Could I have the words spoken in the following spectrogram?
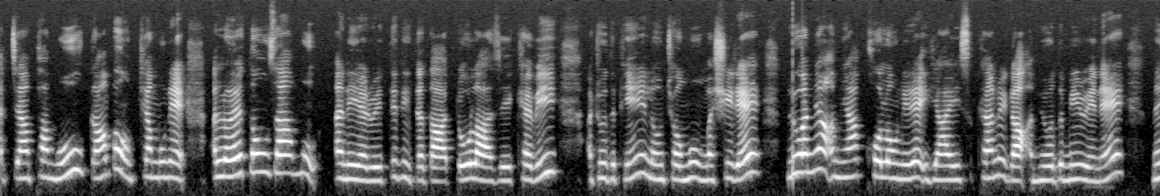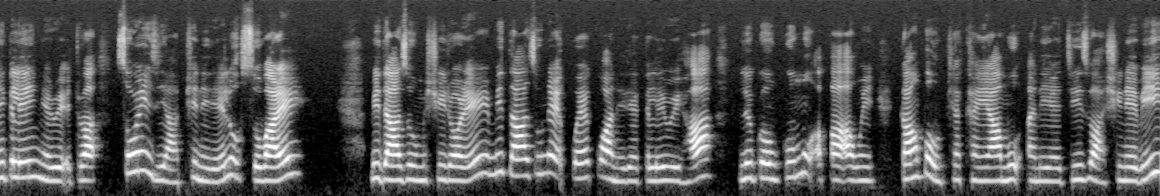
အကြမ်းဖက်မှုကောင်းပုံဖြတ်မှုနဲ့အလွဲသုံးစားမှုအန္တရာယ်တွေတိတိတတ်တာတိုးလာစေခဲ့ပြီးအထူးသဖြင့်လုံခြုံမှုမရှိတဲ့လူအများအများခိုလုံနေတဲ့ယာယီစခန်းတွေကအမျိုးသမီးတွေနဲ့မိန်းကလေးငယ်တွေအတွက်စိုးရိမ်စရာဖြစ်နေတယ်လို့ဆိုပါတယ်မိသားစုမရှိတော့တဲ့မိသားစုနဲ့ကွဲကွာနေတဲ့ကလေးတွေဟာလူကုန်ကူးမှုအပါအဝင်ကောင်းပုံဖြတ်ခံရမှုအန္တရာယ်ကြီးစွာရှိနေပြီး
